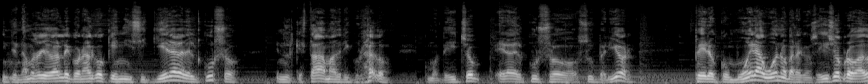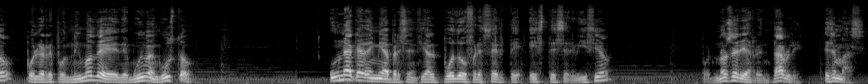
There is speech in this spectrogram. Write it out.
intentamos ayudarle con algo que ni siquiera era del curso en el que estaba matriculado. Como te he dicho, era del curso superior. Pero como era bueno para conseguir su aprobado, pues le respondimos de, de muy buen gusto. ¿Una academia presencial puede ofrecerte este servicio? Pues no sería rentable. Es más,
